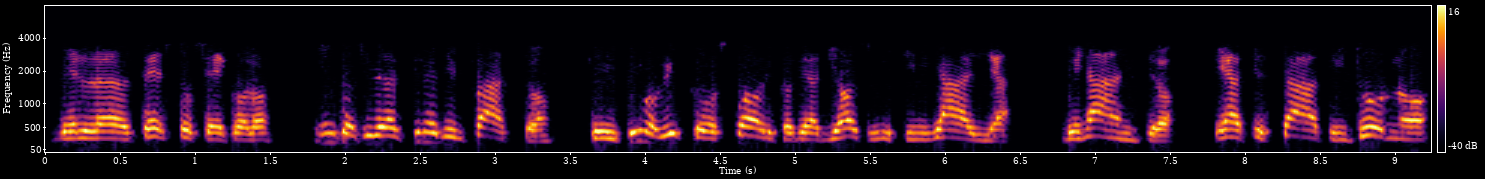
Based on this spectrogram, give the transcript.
del VI secolo, in considerazione del fatto che il primo vescovo storico della diocesi di Senigallia, Venanzio, è attestato intorno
